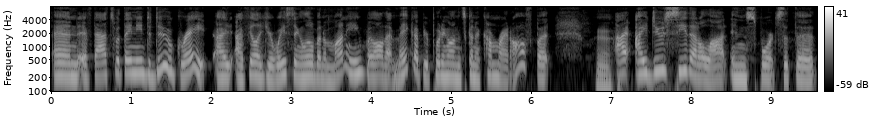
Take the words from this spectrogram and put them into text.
And if that's what they need to do, great. I, I feel like you're wasting a little bit of money with all that makeup you're putting on. It's going to come right off. But Yeah. I, I do see that a lot in sports that the,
